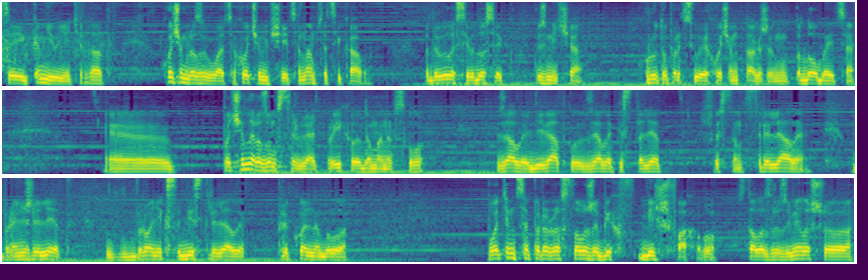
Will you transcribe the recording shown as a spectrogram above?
Це ком'юніті. Да? Хочемо розвиватися, хочемо вчитися, нам це цікаво. Подивилися відоси як Кузьміча. Круто працює, хочемо так же, ну, подобається. Е, Почали разом стріляти, приїхали до мене в село. Взяли дев'ятку, взяли пістолет, щось там стріляли, бронежилет, в бронік собі стріляли. Прикольно було. Потім це переросло вже більш фахово. Стало зрозуміло, що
